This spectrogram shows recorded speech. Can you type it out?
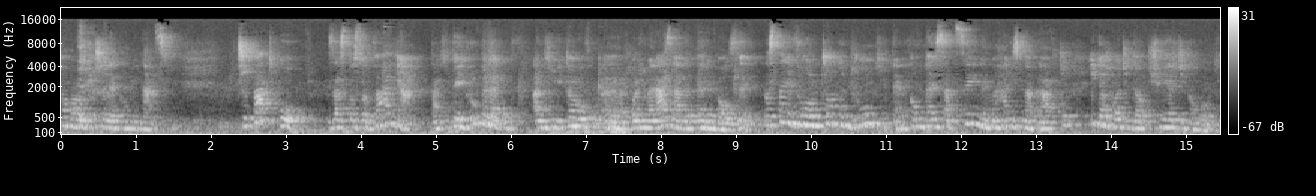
homologicznej rekombinacji. W przypadku zastosowania takiej, tej grupy leków, inhibitorów e, polimerazy ADP-rybozy, zostaje wyłączony drugi, ten kompensacyjny mechanizm naprawczy i dochodzi do śmierci komórki.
